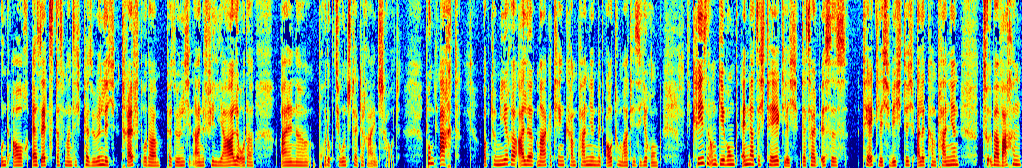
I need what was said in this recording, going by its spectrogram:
und auch ersetzt, dass man sich persönlich trefft oder persönlich in eine Filiale oder eine Produktionsstätte reinschaut. Punkt 8. Optimiere alle Marketingkampagnen mit Automatisierung. Die Krisenumgebung ändert sich täglich. Deshalb ist es täglich wichtig, alle Kampagnen zu überwachen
